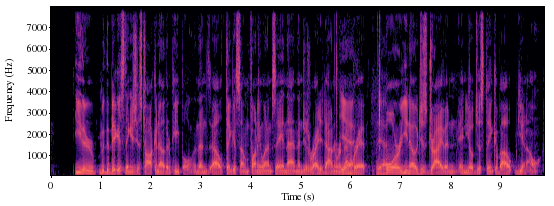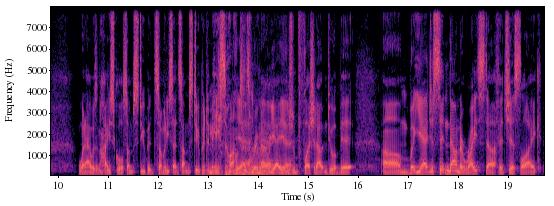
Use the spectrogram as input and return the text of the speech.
either the biggest thing is just talking to other people, and then I'll think of something funny when I'm saying that, and then just write it down and remember Yeah, it. yeah. Or you know, just driving, and you'll just think about you know. When I was in high school, something stupid. Somebody said something stupid to me, so I'll Yeah, just remember. right, yeah, yeah. just flesh it out into a bit. Um, but yeah, just sitting down to write stuff, it's just like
